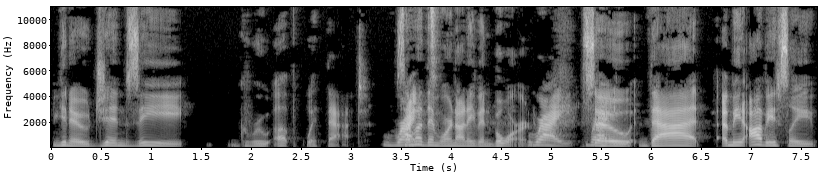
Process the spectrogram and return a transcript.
you know, Gen Z grew up with that. Right. Some of them were not even born. Right. So right. that, I mean, obviously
